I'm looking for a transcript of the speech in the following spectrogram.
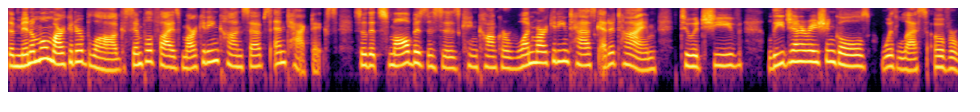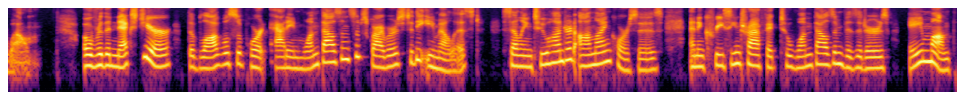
The Minimal Marketer blog simplifies marketing concepts and tactics so that small businesses can conquer one marketing task at a time to achieve lead generation goals with less overwhelm. Over the next year, the blog will support adding 1,000 subscribers to the email list, selling 200 online courses, and increasing traffic to 1,000 visitors a month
